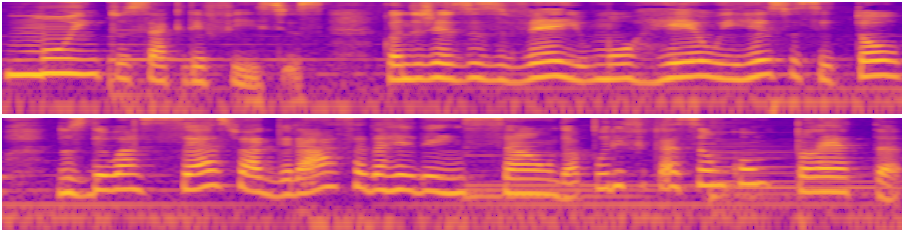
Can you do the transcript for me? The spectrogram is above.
muitos sacrifícios. Quando Jesus veio, morreu e ressuscitou, nos deu acesso à graça da redenção, da purificação completa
